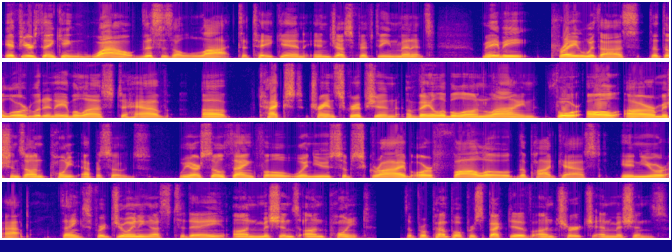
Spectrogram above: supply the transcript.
If you're thinking, wow, this is a lot to take in in just 15 minutes, maybe pray with us that the Lord would enable us to have a text transcription available online for all our Missions on Point episodes. We are so thankful when you subscribe or follow the podcast in your app. Thanks for joining us today on Missions on Point, the Propempo perspective on church and missions.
